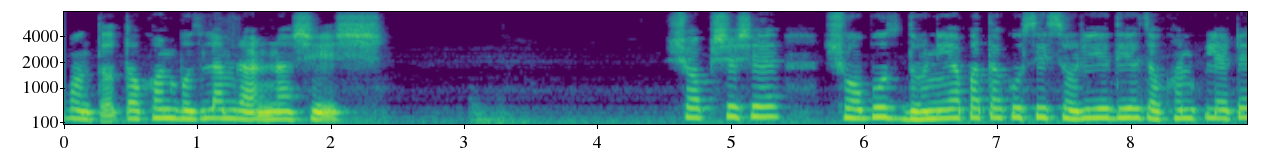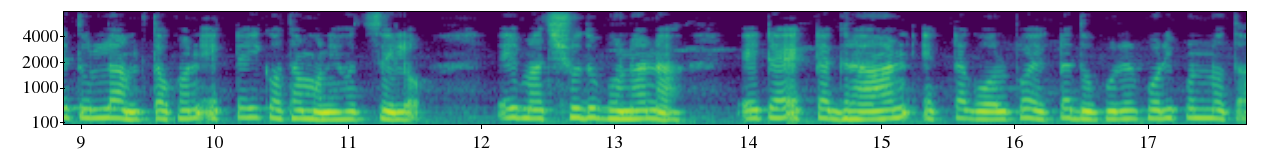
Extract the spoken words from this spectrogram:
মতো, তখন বুঝলাম রান্না শেষ। সবশেষে সবুজ ধনিয়া পাতা কুচি ছড়িয়ে দিয়ে যখন প্লেটে তুললাম, তখন একটাই কথা মনে হচ্ছিল, এই মাছ শুধু ভোনা না, এটা একটা ঘ্রাণ, একটা গল্প, একটা দুপুরের পরিপূর্ণতা।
